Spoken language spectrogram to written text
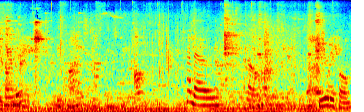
evening. Hello. Hello. Beautiful.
